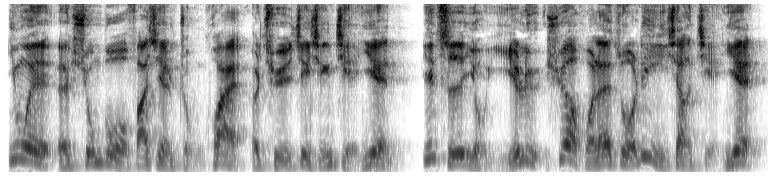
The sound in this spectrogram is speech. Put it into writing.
因为呃胸部发现肿块而去进行检验，因此有疑虑，需要回来做另一项检验。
